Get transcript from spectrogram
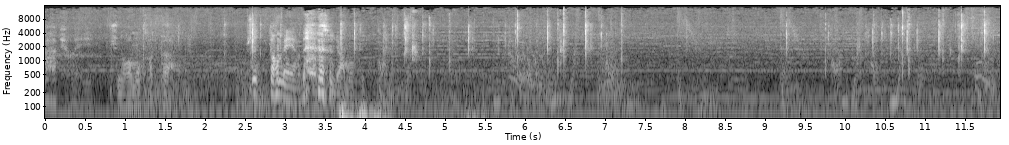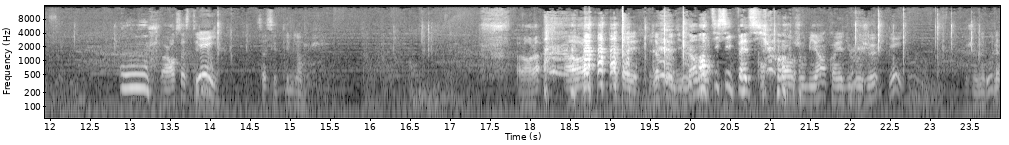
Ah purée, Tu ne remonteras pas. je t'emmerde. Alors ça c'était bien. Ça c'était bien vu. Alors là, alors là, attendez, j'applaudis. Non, non, Anticipation quand on joue bien, quand il y a du beau jeu, Yay je me Oula. plains.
